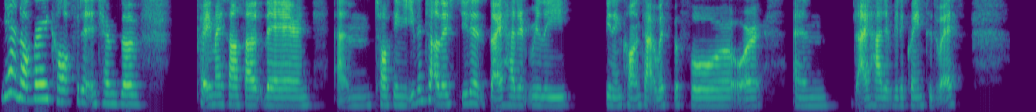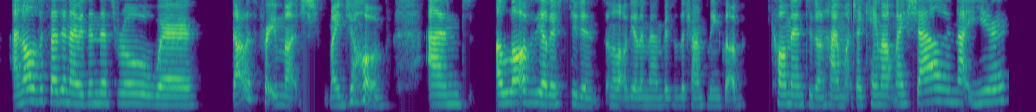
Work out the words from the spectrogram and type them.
yeah, not very confident in terms of putting myself out there and um, talking even to other students that I hadn't really been in contact with before or um, that I hadn't been acquainted with. And all of a sudden, I was in this role where that was pretty much my job. And a lot of the other students and a lot of the other members of the trampoline club commented on how much I came out my shell in that year.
